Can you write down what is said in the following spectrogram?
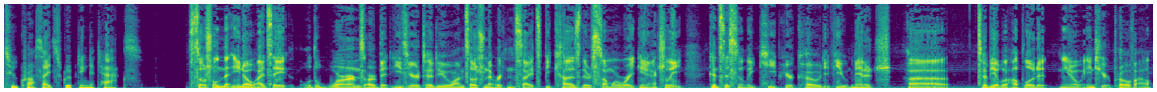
to cross-site scripting attacks. Social, net, you know, I'd say well, the worms are a bit easier to do on social networking sites because there's somewhere where you can actually consistently keep your code if you manage uh, to be able to upload it, you know, into your profile.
